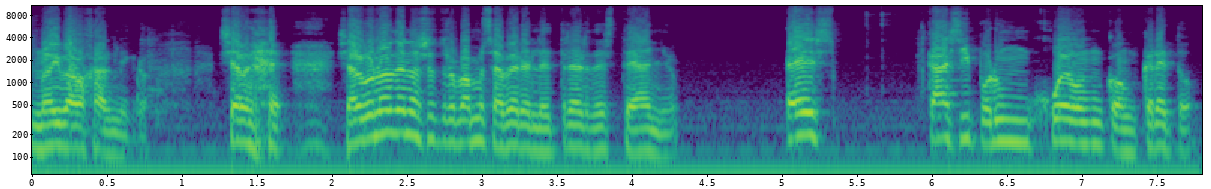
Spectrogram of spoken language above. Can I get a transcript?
No iba a bajar el micro. Si, si algunos de nosotros vamos a ver el E3 de este año, es casi por un juego en concreto.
